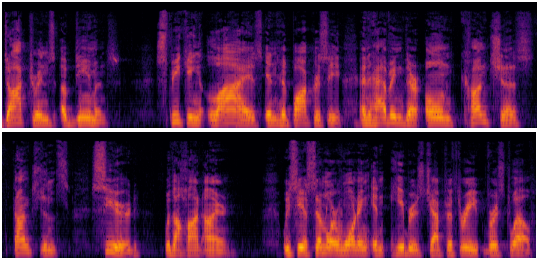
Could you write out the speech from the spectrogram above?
doctrines of demons." Speaking lies in hypocrisy, and having their own conscience, conscience seared with a hot iron. We see a similar warning in Hebrews chapter 3, verse 12.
